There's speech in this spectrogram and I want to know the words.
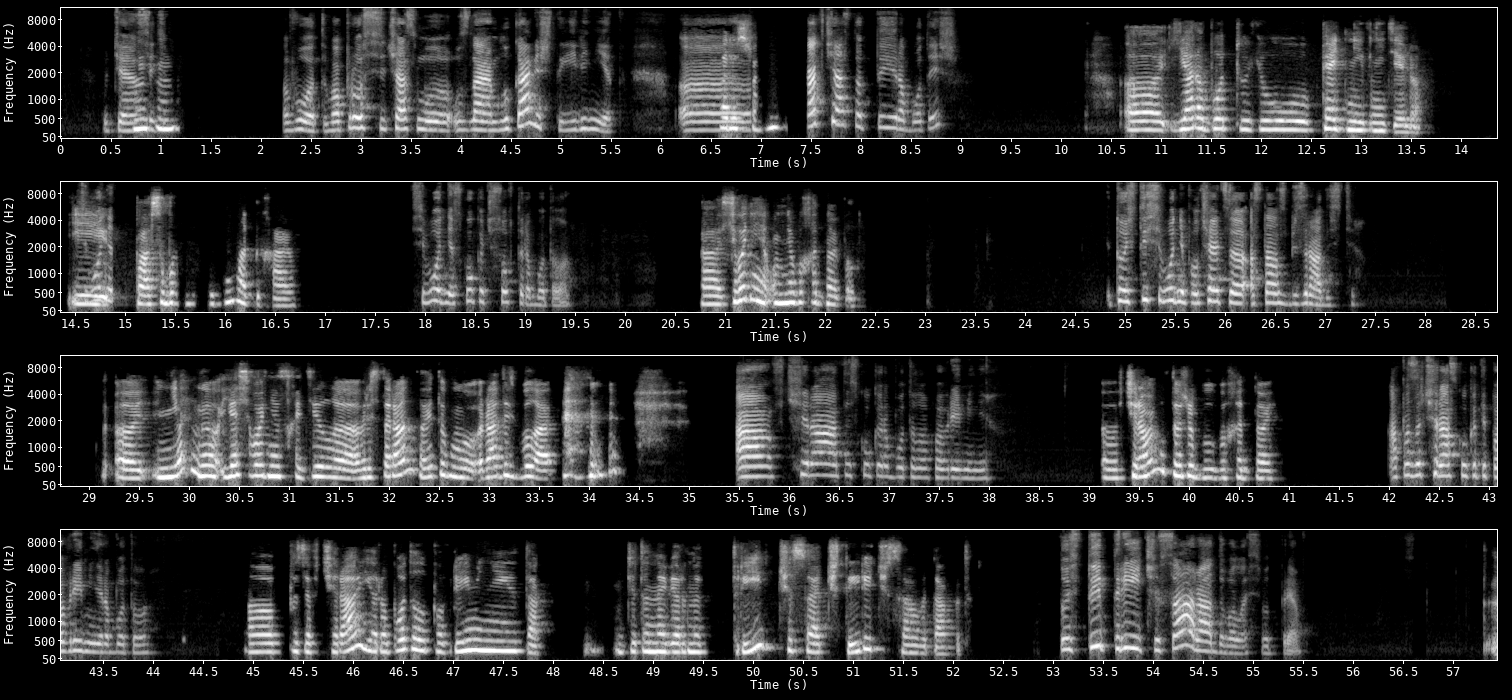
У тебя с этим... Вот, вопрос сейчас мы узнаем, лукавишь ты или нет. Э, Хорошо. Как часто ты работаешь? Э, Я работаю пять дней в неделю. И Сегодня, по субботам отдыхаю. сегодня сколько часов ты работала? Сегодня у меня выходной был. То есть ты сегодня, получается, осталась без радости? Э, Нет, но я сегодня сходила в ресторан, поэтому радость была. А вчера ты сколько работала по времени? Э, Вчера у меня тоже был выходной. А позавчера сколько ты по времени работала? Э, Позавчера я работала по времени, так, где-то, наверное, три часа, четыре часа, вот так вот. То есть ты три часа радовалась, вот прям. Э,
